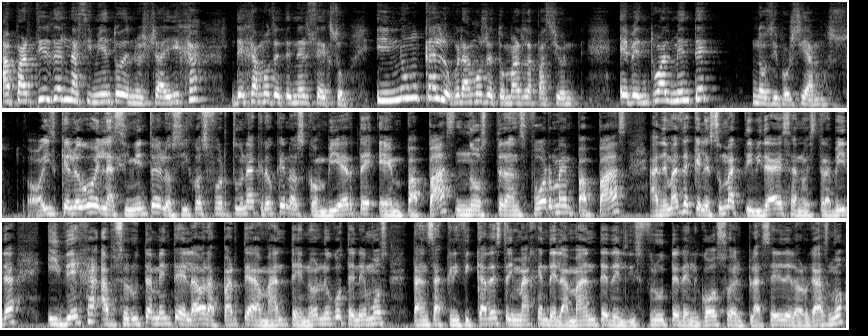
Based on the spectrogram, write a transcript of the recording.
A partir del nacimiento de nuestra hija, dejamos de tener sexo y nunca logramos retomar la pasión. Eventualmente nos divorciamos. Ay, es que luego el nacimiento de los hijos Fortuna creo que nos convierte en papás, nos transforma en papás, además de que le suma actividades a nuestra vida y deja absolutamente de lado la parte amante, ¿no? Luego tenemos tan sacrificada esta imagen del amante, del disfrute, del gozo, del placer y del orgasmo,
